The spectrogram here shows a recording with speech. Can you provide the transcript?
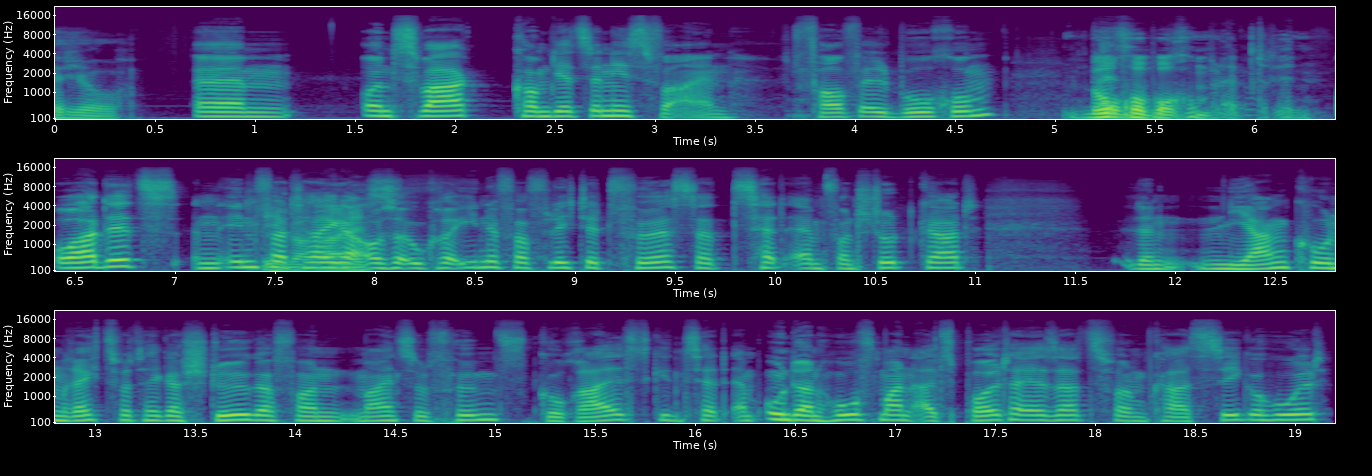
ich auch. Ähm, und zwar kommt jetzt der nächste Verein. VfL Bochum. Bochum, Bochum bleibt drin. Orditz, ein Innenverteidiger aus der Ukraine verpflichtet, Förster, ZM von Stuttgart, dann Njanko, ein Rechtsverteidiger, Stöger von Mainz 05, Goralski, ein ZM und dann Hofmann als Polterersatz vom KSC geholt.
